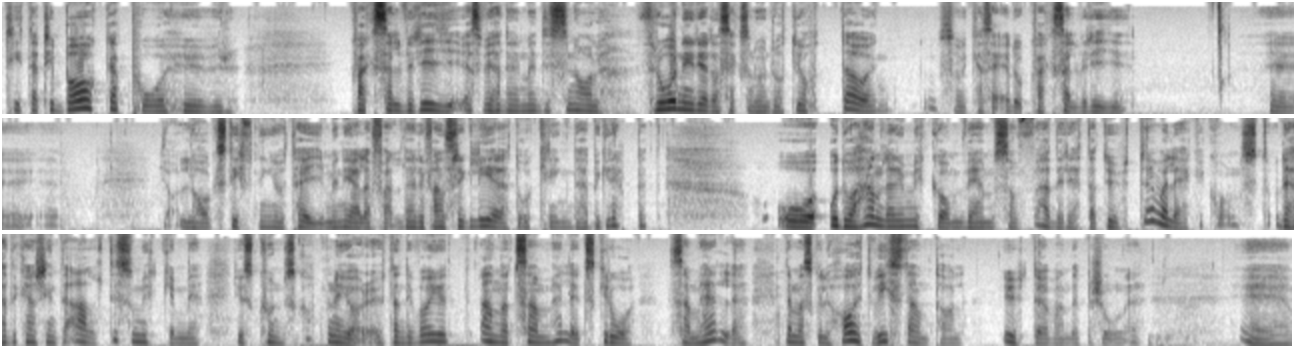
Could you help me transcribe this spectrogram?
tittar tillbaka på hur kvacksalveri... Alltså vi hade en medicinalförordning redan 1688 och en, som vi kan säga då, kvacksalveri... Eh, ja, lagstiftning och ta i, men i alla fall där det fanns reglerat då kring det här begreppet. Och, och, då handlar det mycket om vem som hade rätt att utöva läkekonst. Och det hade kanske inte alltid så mycket med just kunskapen att göra, utan det var ju ett annat samhälle, ett skråsamhälle, där man skulle ha ett visst antal utövande personer eh,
